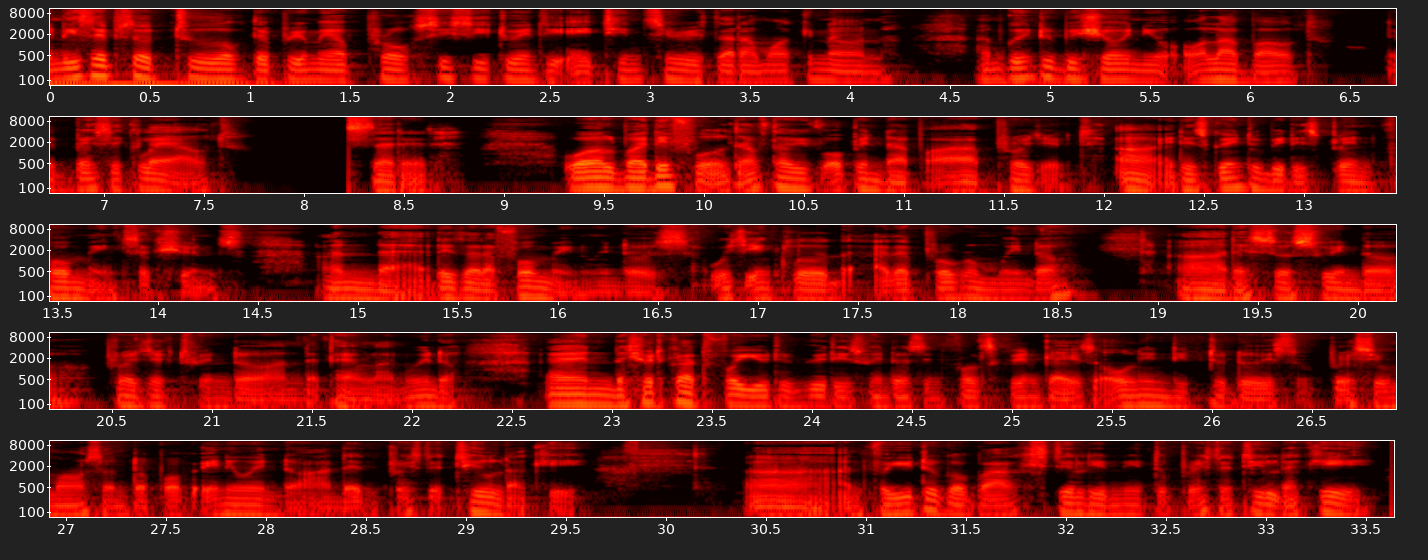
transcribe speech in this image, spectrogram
In this episode 2 of the Premiere Pro CC 2018 series that I'm working on, I'm going to be showing you all about the basic layout. Started. Well, by default, after we've opened up our project, uh, it is going to be displaying four main sections, and uh, these are the four main windows, which include uh, the program window, uh, the source window, project window, and the timeline window. And the shortcut for you to view these windows in full screen, guys, all you need to do is press your mouse on top of any window and then press the tilde key. Uh, and for you to go back, still you need to press the tilde key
